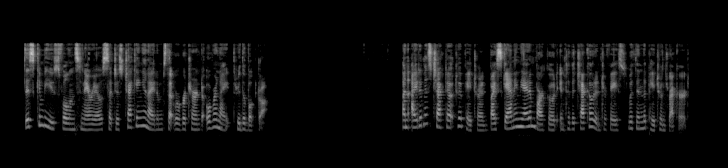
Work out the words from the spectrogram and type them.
This can be useful in scenarios such as checking in items that were returned overnight through the book drop. An item is checked out to a patron by scanning the item barcode into the checkout interface within the patron's record.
